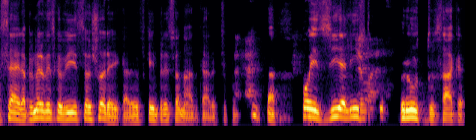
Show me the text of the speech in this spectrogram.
sério, a primeira vez que eu vi isso eu chorei, cara. Eu fiquei impressionado, cara. Tipo, puta, poesia ali, bruto, saca?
